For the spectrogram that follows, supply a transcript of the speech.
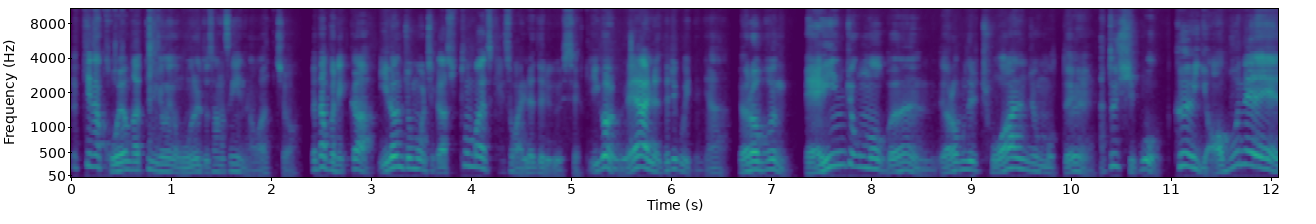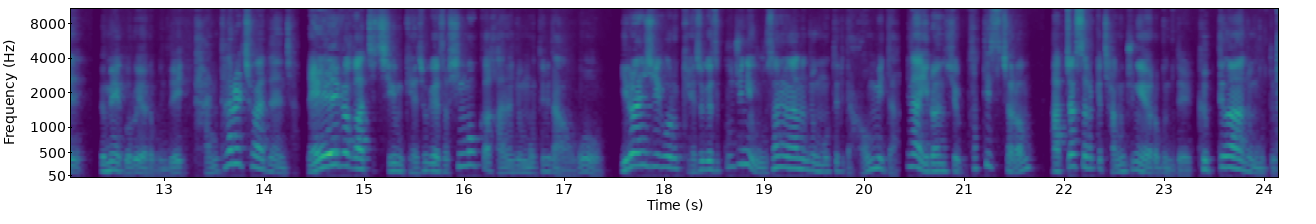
특히나 고영 같은 경우에는 오늘도 상승이 나왔죠. 그러다 보니까 이런 종목을 제가 소통방에서 계속 알려드리고 있어요. 이걸 왜 알려드리고 있느냐? 여러분 메인 종목은 여러분들이 좋아하는 종목들 놔두시고 그 여분의 금액으로 여러분들이 단타를 쳐야 되는 장. 내일과 같이 지금 계속해서 신고가 가는 종목들이 나오고 이런 식으로 계속해서 꾸준히 우상향하는 종목들이 나옵니다. 특히나 이런 식으로 카티스처럼 갑작스럽게 장중에 여러분들 급등하는 종목들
